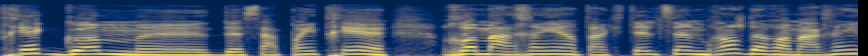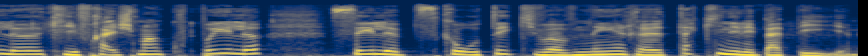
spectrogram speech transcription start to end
très gomme euh, de sapin, très euh, romarin en tant que tel. Tu sais, une branche de romarin là, qui est fraîchement coupée, là, c'est le petit côté qui va venir euh, taquiner les papilles.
